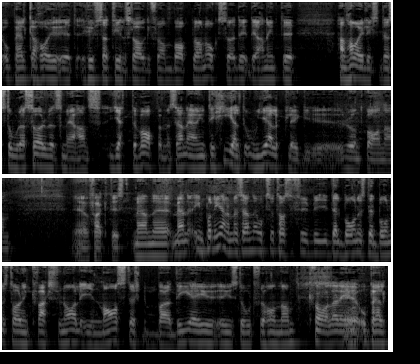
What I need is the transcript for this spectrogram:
Opelka har ju ett hyfsat tillslag från bakplan också. Det, det, han, inte, han har ju liksom den stora serven som är hans jättevapen men sen är han ju inte helt ohjälplig runt banan. Eh, faktiskt. Men, eh, men imponerande. Men sen också ta sig förbi Delbonis. Delbonis tar en kvartsfinal i en Masters. Bara det är ju, är ju stort för honom. Kvalar in. Eh, Opelka,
